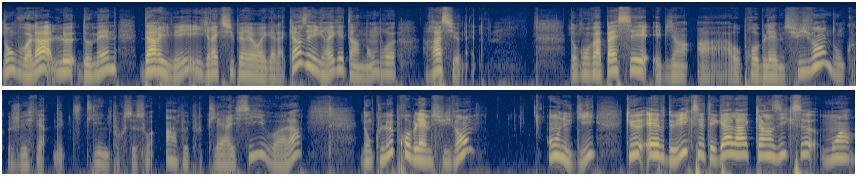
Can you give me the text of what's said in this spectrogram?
Donc voilà le domaine d'arrivée, y supérieur ou égal à 15, et y est un nombre rationnel. Donc on va passer eh bien, au problème suivant. Donc je vais faire des petites lignes pour que ce soit un peu plus clair ici. Voilà. Donc le problème suivant, on nous dit que f de x est égal à 15x moins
